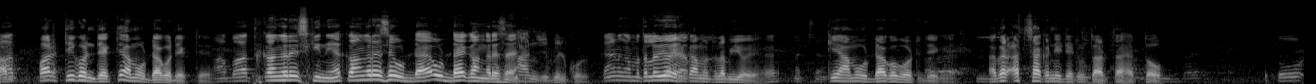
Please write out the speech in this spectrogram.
पार्टी को नहीं देखते हम उड्डा को देखते हैं। हाँ बात कांग्रेस की नहीं है। कांग्रेस है उड्डा है उड्डा है कांग्रेस है। हाँ जी बिल्कुल। कहने का मतलब ये है का मतलब ये है कि हम हुड्डा को वोट देंगे। अगर अच्छा कैंडिडेट उतारता है तो। तो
